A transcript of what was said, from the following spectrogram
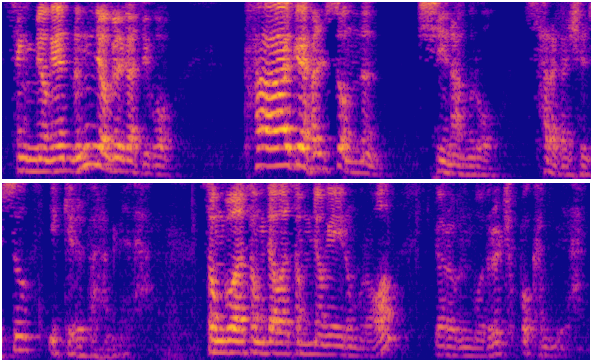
생명의 능력을 가지고 파괴할 수 없는 신앙으로 살아가실 수 있기를 바랍니다. 성부와 성자와 성령의 이름으로 여러분 모두를 축복합니다.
